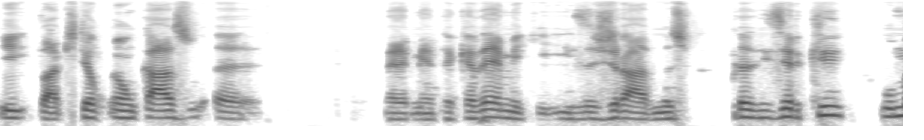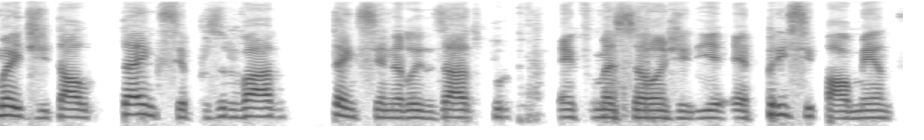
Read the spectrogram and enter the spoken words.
E claro isto é um é caso uh, meramente académico e exagerado, mas para dizer que o meio digital tem que ser preservado, tem que ser analisado, porque a informação hoje em dia é principalmente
